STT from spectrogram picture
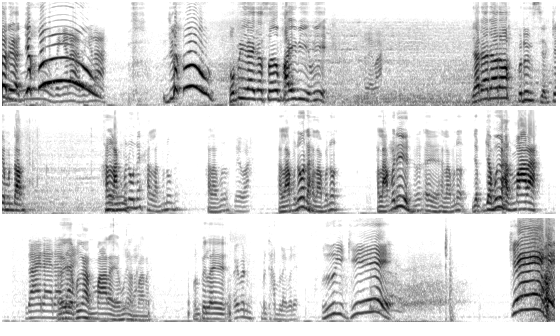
อเดี๋ยวยูฮูเป็นไงล่ะเป็นไงล่ะยูฮูผมมีอะไรจะเซอร์ไพรส์พี่พี่อะไรวะเดี๋ยวเดี๋ยวเดี๋ยวเดี๋ยวมาดึงเสียงเกมมันดังหันหลังไปนู่นเลยหันหลังไปนู่นเลยหันหลังไปนู่นไหนวะหันหลังไปนู่นนะหันหลังไปนู่นหันหลังไปดิเออหันหลังไปนู่นอย่าอย่าเพิ่งหันมานะได้ได้ได้เอออย่าได้เพิ่งหันมานะอย่าเพิ่งหันมานะมันเป็นอะไรไอ้ยมันมันทำอะไรวะเนี่ยเฮ้ยเก้ เก้เฮ้ย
